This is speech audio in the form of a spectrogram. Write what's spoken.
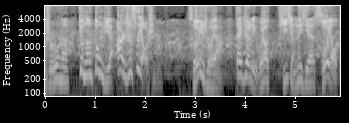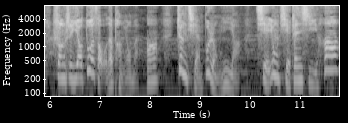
时候呢就能冻结二十四小时。所以说呀，在这里我要提醒那些所有双十一要剁手的朋友们啊，挣钱不容易呀，且用且珍惜哈。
